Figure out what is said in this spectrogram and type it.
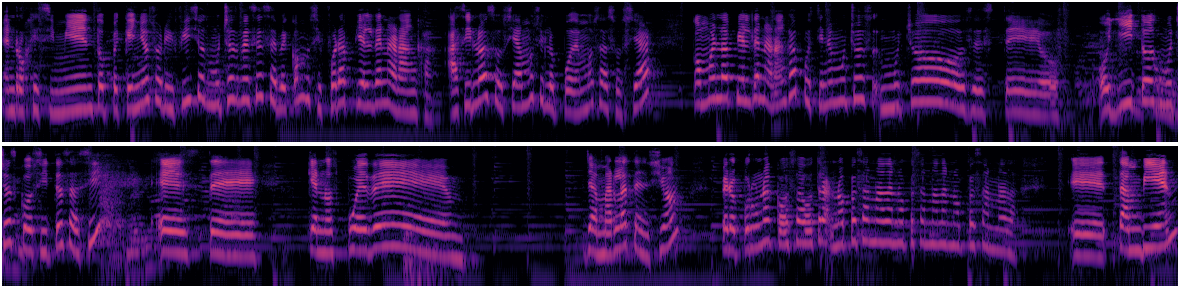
enrojecimiento, pequeños orificios, muchas veces se ve como si fuera piel de naranja. Así lo asociamos y lo podemos asociar. Como en la piel de naranja, pues tiene muchos, muchos, este, hoyitos, muchas cositas así, este, que nos puede llamar la atención, pero por una cosa u otra, no pasa nada, no pasa nada, no pasa nada. Eh, también,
